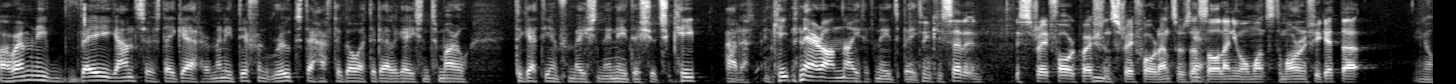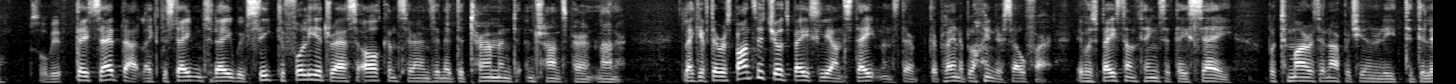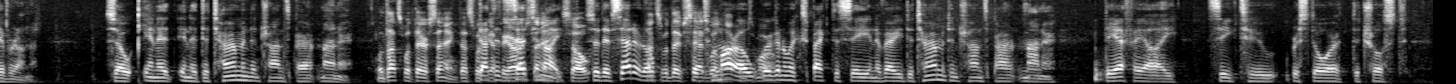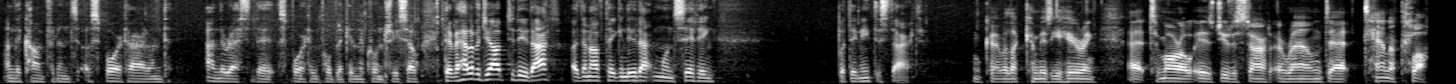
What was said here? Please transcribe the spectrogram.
or however many vague answers they get, or many different routes they have to go at the delegation tomorrow to get the information they need, they should keep at it and keep them there all night if needs be. I think you said it in straightforward questions, straightforward answers. That's Mm. Yeah. all anyone wants tomorrow. And if you get that, you know, so be it. They said that, like the statement today, we seek to fully address all concerns in a determined and transparent manner. Like if the response is judged basically on statements, they're, they're playing a blinder so far. It was based on things that they say, but tomorrow's an opportunity to deliver on it. So in a, in a determined and transparent manner. Well, that's what they're saying. That's what That's the FAI said tonight. So, they've set it up. That's what they've said. will tomorrow, tomorrow. we're going to expect to see, in a very determined and transparent manner, the FAI seek to restore the trust and the confidence of Sport Ireland and the rest of the sporting public in the country. So they have a hell of a job to do that. I don't know if they can do that in one sitting, but they need to start. Okay, well, that committee hearing uh, tomorrow is due to start around uh, 10 o'clock.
